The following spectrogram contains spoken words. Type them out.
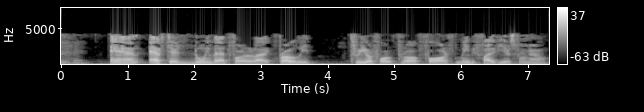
Mm-hmm. And after doing that for like probably three or four, four, four, maybe five years from now,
